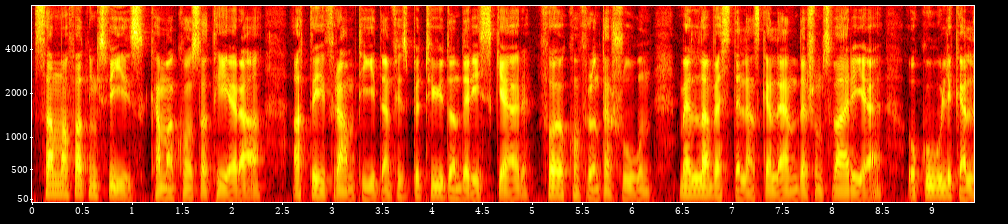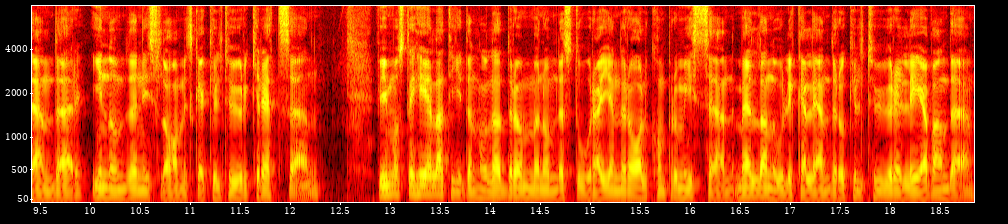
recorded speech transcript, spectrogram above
Sammanfattningsvis kan man konstatera att det i framtiden finns betydande risker för konfrontation mellan västerländska länder som Sverige och olika länder inom den islamiska kulturkretsen. Vi måste hela tiden hålla drömmen om den stora generalkompromissen mellan olika länder och kulturer levande,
